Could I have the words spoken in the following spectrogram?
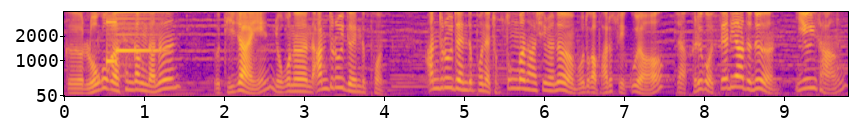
그 로고가 생각나는 그 디자인 요거는 안드로이드 핸드폰. 안드로이드 핸드폰에 접속만 하시면은 모두가 받을 수 있고요. 자 그리고 세리아드는 이 의상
